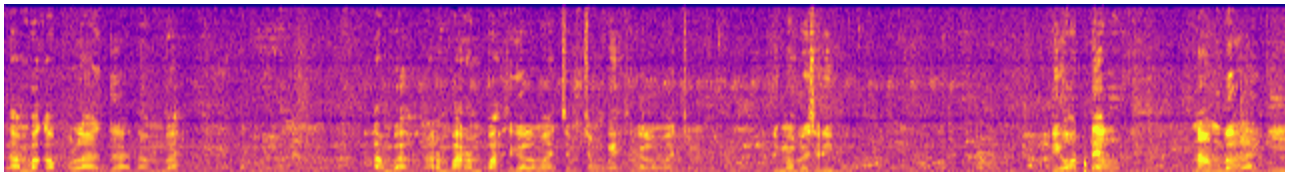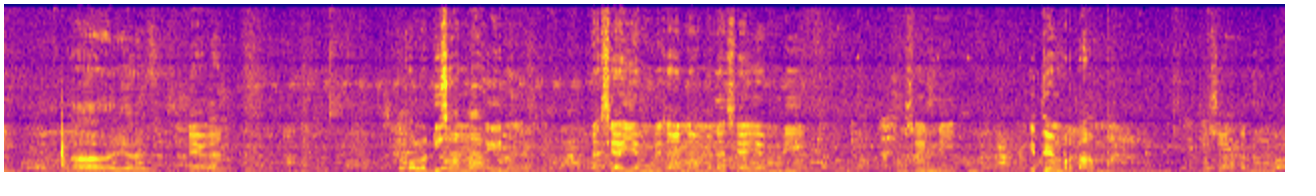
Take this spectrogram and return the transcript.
Tambah kapulaga tambah tambah rempah-rempah segala macem cengkeh segala macem 15.000 ribu di hotel nambah lagi. Ah iya iya. Ya kan? Kalau disamain nasi ayam di sana sama nasi ayam di sini itu yang pertama. Terus yang kedua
